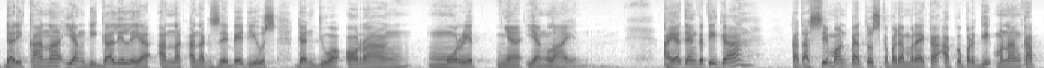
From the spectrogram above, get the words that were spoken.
dari Kana yang di Galilea, anak-anak Zebedius, dan dua orang muridnya yang lain. Ayat yang ketiga, kata Simon Petrus kepada mereka, aku pergi menangkap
